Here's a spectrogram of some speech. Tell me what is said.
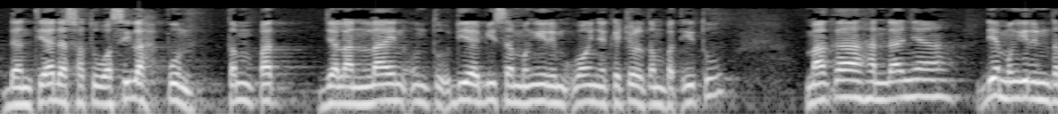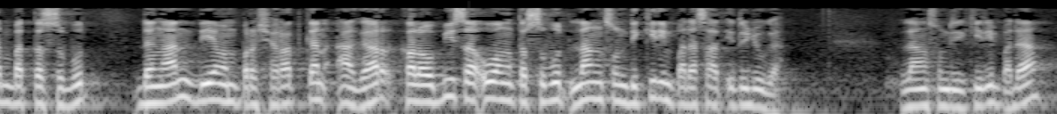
dan tiada satu wasilah pun tempat jalan lain untuk dia bisa mengirim uangnya kecuali tempat itu maka hendaknya dia mengirim tempat tersebut dengan dia mempersyaratkan agar kalau bisa uang tersebut langsung dikirim pada saat itu juga. Langsung dikirim pada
